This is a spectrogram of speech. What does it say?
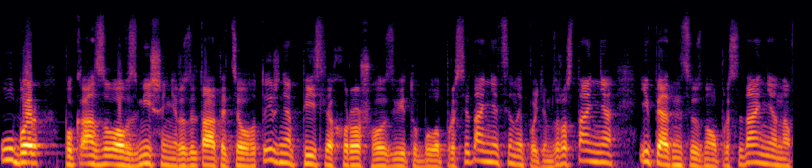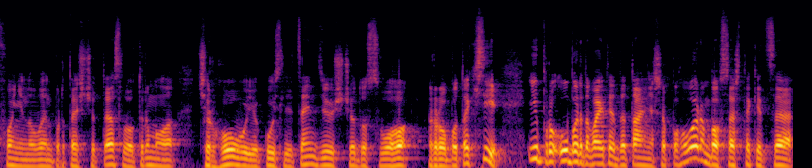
Uber показував змішані результати цього тижня. Після хорошого звіту було просідання ціни, потім зростання, і в п'ятницю знову просідання на фоні новин про те, що Tesla отримала чергову якусь ліцензію щодо свого роботаксі. І про Uber давайте детальніше поговоримо, бо все ж таки це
